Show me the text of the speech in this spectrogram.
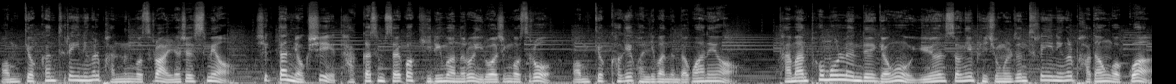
엄격한 트레이닝을 받는 것으로 알려져 있으며 식단 역시 닭가슴살과 기름만으로 이루어진 것으로 엄격하게 관리받는다고 하네요. 다만 톰 홀랜드의 경우 유연성에 비중을 둔 트레이닝을 받아온 것과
